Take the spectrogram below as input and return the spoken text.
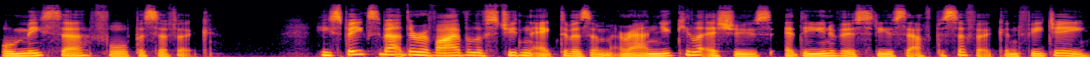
or MISA for Pacific. He speaks about the revival of student activism around nuclear issues at the University of South Pacific in Fiji.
